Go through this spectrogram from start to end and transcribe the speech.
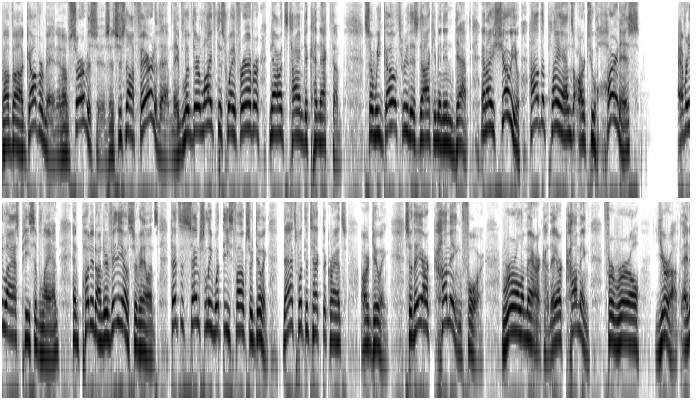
of uh, government and of services. It's just not fair to them. They've lived their life this way forever. Now it's time to connect them. So we go through this document in depth and I show you how the plans are to harness every last piece of land and put it under video surveillance. That's essentially what these folks are doing. That's what the technocrats are doing. So they are coming for rural America. They are coming for rural Europe, and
